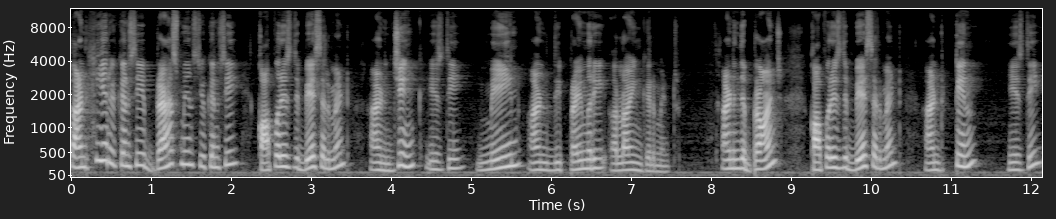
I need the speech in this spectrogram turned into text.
And here you can see brass means you can see copper is the base element and zinc is the main and the primary alloying element. And in the bronze copper is the base element and tin is the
